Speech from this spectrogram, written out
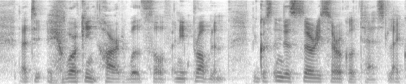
that working hard will solve any problem. Because in this 30 circle test like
